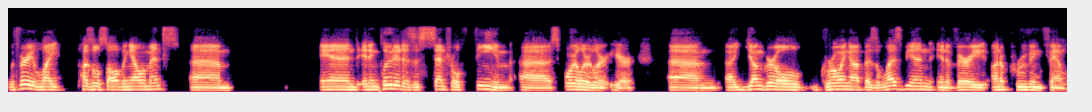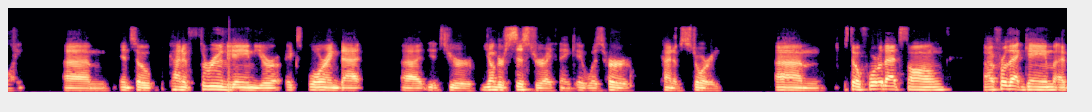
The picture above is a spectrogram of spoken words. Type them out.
with very light puzzle solving elements. Um, and it included as a central theme, uh, spoiler alert here, um, a young girl growing up as a lesbian in a very unapproving family. Um, and so, kind of through the game, you're exploring that. Uh, it's your younger sister, I think. It was her kind of story. Um, so, for that song, uh, for that game, I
